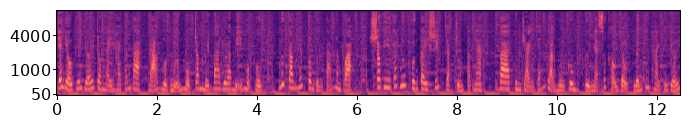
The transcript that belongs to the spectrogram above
Giá dầu thế giới trong ngày 2 tháng 3 đã vượt ngưỡng 113 đô la Mỹ một thùng, mức cao nhất trong gần 8 năm qua, sau khi các nước phương Tây siết chặt trừng phạt Nga và tình trạng gián đoạn nguồn cung từ nhà xuất khẩu dầu lớn thứ hai thế giới.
